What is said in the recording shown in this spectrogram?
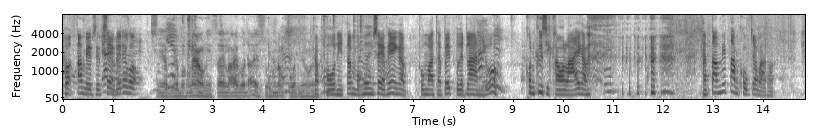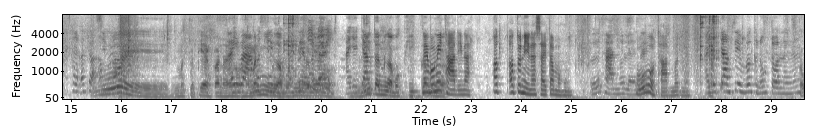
เพราะตำแบบแซ่บๆเลยเด้อพ่อเสียบเนี่ยบักนาวนี่ใส่หลายบ่ได้สูมน้ำกรดยังไงครับโพนี่ตำบักฮุงแซ่บแห้งครับ ผมว่าจะไปเปิดร้านนี่โอ้คนคือสิเขาหลายครับขันตำนี่ตำโคกจังหวัดเหรอใครก็ชอบ โอ้ย มันจะเพียงปานไหนไอ้เนาะว่าให้มันมีเนื้อบ่มันมีเสียบเนื้อไปบ่ หายใจมีจำแต่เนื้อบ่พริกกับในบ่มีเนื้อถาดอีกนะ เอาเอาตัวนี้นะใส่ตำบักฮุงเออทานหมดเลยโอ้ถาดหมดเลยหายใจจำซิเบิ่งขนมตัวหนึงเขา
